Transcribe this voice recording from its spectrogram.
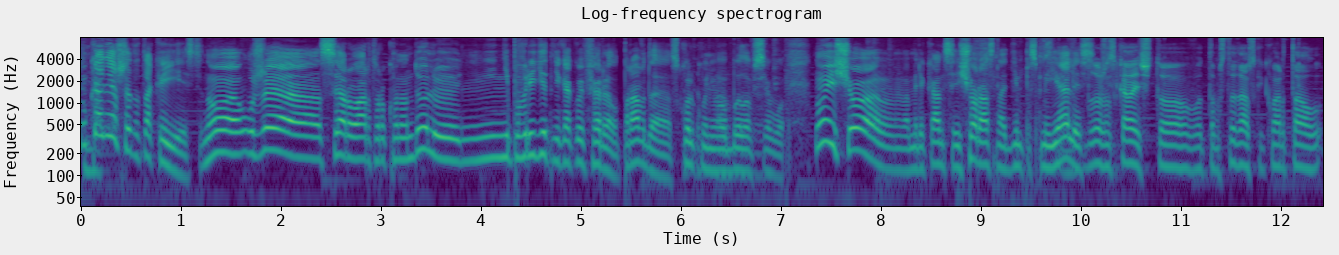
Ну, конечно, это так и есть. Но уже сэру Артуру Конан Дойлю не, не повредит никакой Феррелл, правда? Сколько это у него правда, было всего. Ну, еще американцы еще раз над ним посмеялись. Должен сказать, что вот там стендапский квартал,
